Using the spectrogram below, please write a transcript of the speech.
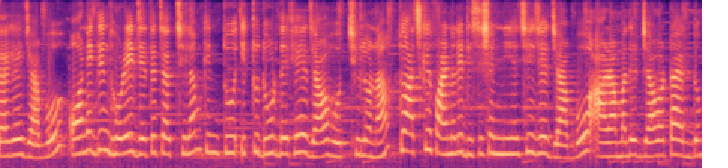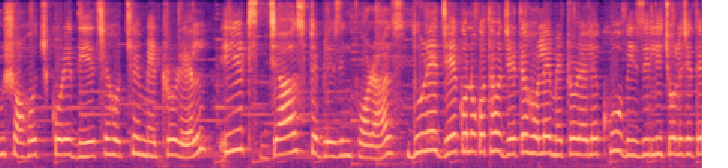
জায়গায় যাব। অনেক দিন ধরেই যেতে চাচ্ছিলাম, কিন্তু একটু দূর দেখে যাওয়া হচ্ছিল না। তো আজকে ফাইনালি ডিসিশন নিয়েছি যে যাব, আর আমাদের যাওয়াটা একদম সহজ করে দিয়েছে হচ্ছে metro rail. It's just blazing for us দূরে যে কোনো কোথাও যেতে হলে মেট্রো রেলে খুব ইজিলি চলে যেতে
